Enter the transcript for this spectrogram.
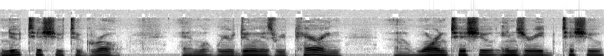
new tissue to grow. And what we're doing is repairing uh, worn tissue, injured tissue,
